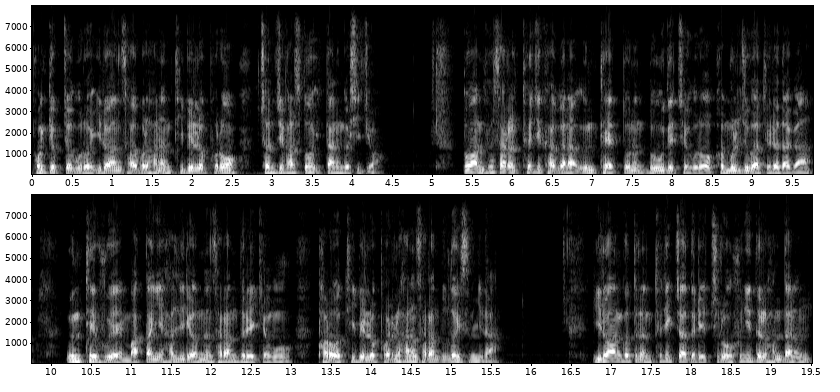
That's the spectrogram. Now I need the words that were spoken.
본격적으로 이러한 사업을 하는 디벨로퍼로 전직할 수도 있다는 것이죠. 또한 회사를 퇴직하거나 은퇴 또는 노후 대책으로 건물주가 되려다가 은퇴 후에 마땅히 할 일이 없는 사람들의 경우 바로 디벨로퍼를 하는 사람들도 있습니다. 이러한 것들은 퇴직자들이 주로 흔히들 한다는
